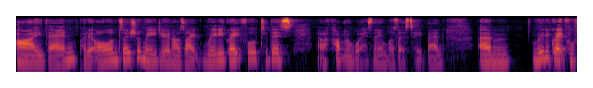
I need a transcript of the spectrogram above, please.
I then put it all on social media and I was like really grateful to this. I can't remember what his name was, let's say Ben. Um, I'm really grateful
